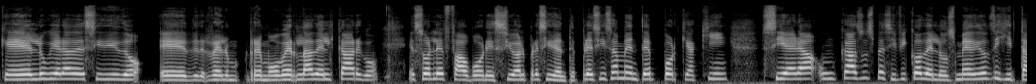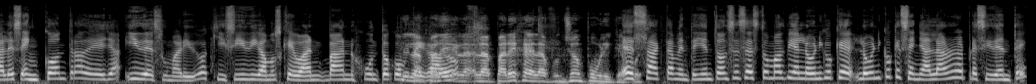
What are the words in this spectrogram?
que él hubiera decidido eh, re- removerla del cargo, eso le favoreció al presidente, precisamente porque aquí sí era un caso específico de los medios digitales en contra de ella y de su marido. Aquí sí, digamos que van, van junto con Sí, la, pareja, la- la pareja de la función pública. pues. Exactamente, y entonces esto más bien lo único que lo único que señalaron al presidente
